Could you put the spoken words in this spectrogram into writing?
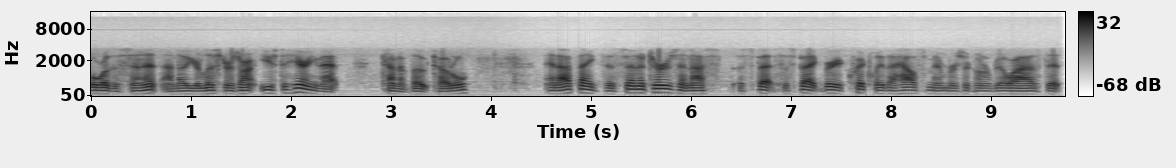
floor of the Senate. I know your listeners aren't used to hearing that kind of vote total. And I think the senators, and I suspect, very quickly the House members are going to realize that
